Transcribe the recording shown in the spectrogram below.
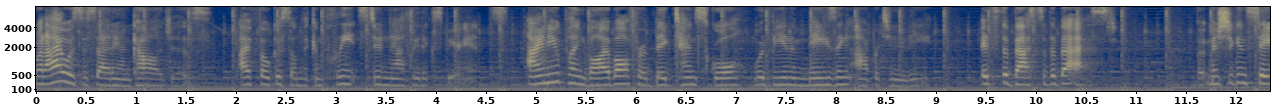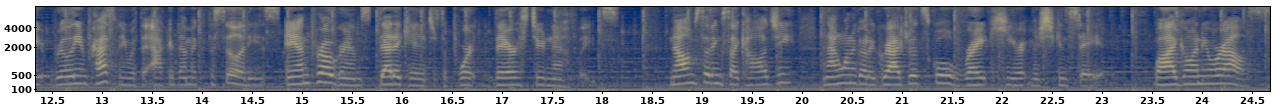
When I was deciding on colleges, I focused on the complete student athlete experience. I knew playing volleyball for a Big Ten school would be an amazing opportunity. It's the best of the best. But Michigan State really impressed me with the academic facilities and programs dedicated to support their student athletes. Now I'm studying psychology and I want to go to graduate school right here at Michigan State. Why go anywhere else?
